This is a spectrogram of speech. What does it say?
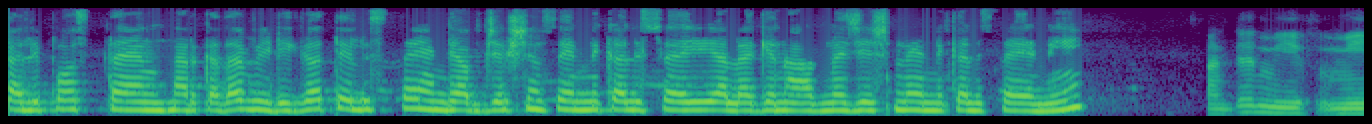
కలిపి వస్తాయి అంటున్నారు కదా విడిగా తెలుస్తాయండి. అబ్జెక్షన్స్ ఎన్ని కలిసాయి అలాగే నార్మలైజేషన్ ఎన్ని కలిసాయని అంటే మీ మీ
